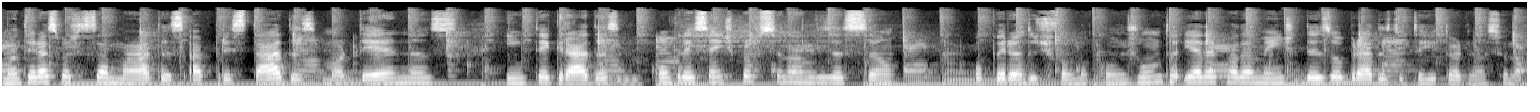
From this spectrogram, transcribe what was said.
Manter as Forças Armadas aprestadas, modernas e integradas com crescente profissionalização, operando de forma conjunta e adequadamente desobradas do território nacional.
